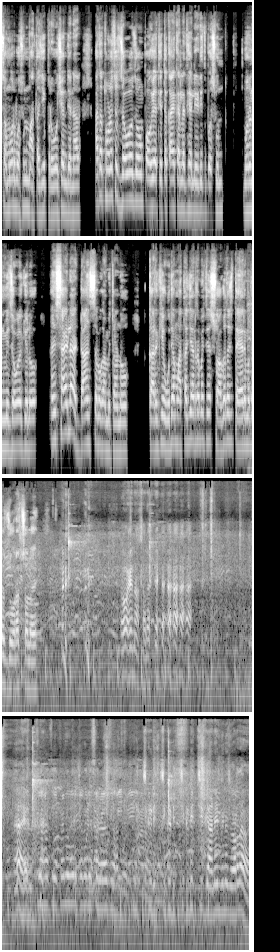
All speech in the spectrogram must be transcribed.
समोर बसून माताजी प्रवचन देणार. आता थोडंसं जवळ जाऊन पाहूया तिथं काय करण्यात ह्या लेडीज बसून. म्हणून मी जवळ गेलो. आणि साईडला डान्सचं बघा मित्रांनो कारण की उद्या माताजी यांच्या म्हणजे स्वागताची तयारी मात्र जोरात चालू आहे. हो आहे ना चालू. चिकडी चिकडी चिकडीची गाणे बिणे जोरदार.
